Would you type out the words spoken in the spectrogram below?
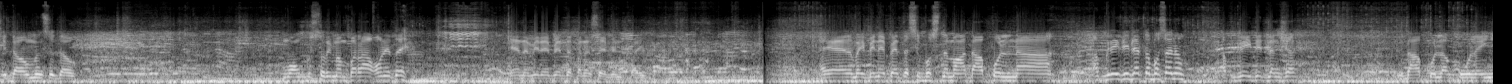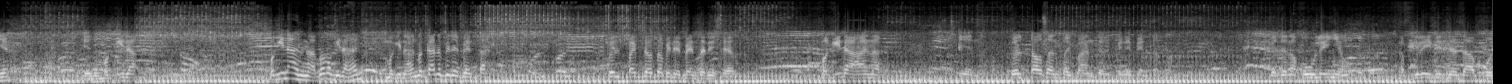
Si Dauman sa daw. Mukhang gusto rin mambara ako nito eh. Ayan, na binibenta pa ng 7.5. Ayan, may binibenta si boss ng mga dapol na upgraded na to boss ano? Upgraded lang siya. Dapol lang kulay niya. Yan, mag-ina. Maginahan nga ba? Maginahan? Maginahan. Magkano binibenta? 12.5 daw to binibenta ni sir. Maginahan na. Ayan, 12,500 binibenta. Ganda ng kulay niya. Upgraded na dapol.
